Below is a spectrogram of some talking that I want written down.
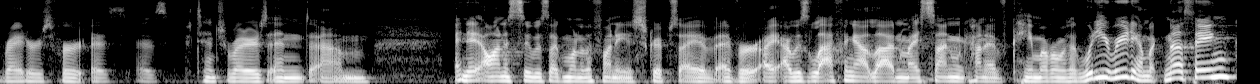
writers for as, as potential writers. And, um, and it honestly was like one of the funniest scripts I have ever. I, I was laughing out loud, and my son kind of came over and was like, "What are you reading?" I'm like, "Nothing."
